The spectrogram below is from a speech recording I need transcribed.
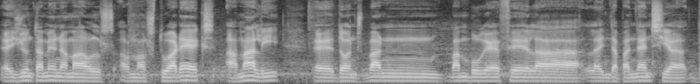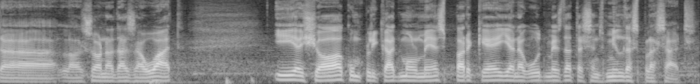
eh, juntament amb els, amb els tuaregs, a Mali, eh, doncs van, van voler fer la, la independència de la zona d'Azawat, i això ha complicat molt més perquè hi ha hagut més de 300.000 desplaçats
